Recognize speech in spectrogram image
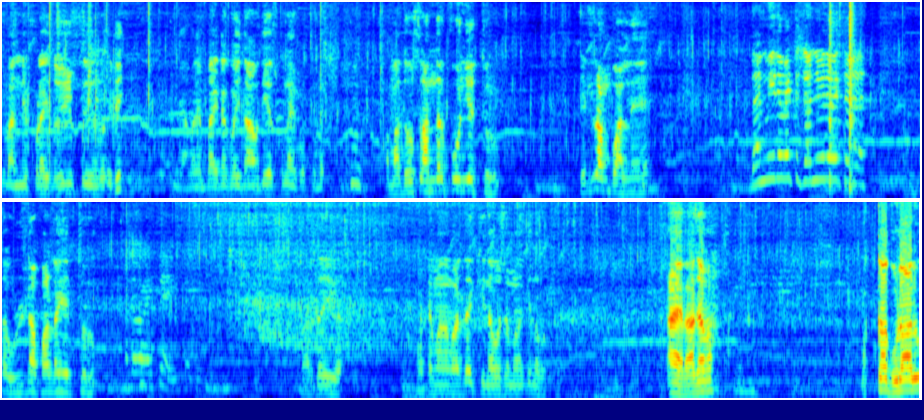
ఇవన్నీ ఎప్పుడైతే ఇప్పుడు తినరు. ఇది మనం బయటకు పోయి దావ చేసుకుని అయిపోతుంది మా దోస్తులు అందరు ఫోన్ చేస్తారు ఎట్లా అంపాలనే దాని మీద పెట్టు దాని మీద పెట్టు. అంత ఉల్టా పల్టా చేస్తారు పడతాయి ఇక. అంటే మనం పడితే కింద కోసం మనం కింద పడుతుంది రాజావా? పక్క గుడాలు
